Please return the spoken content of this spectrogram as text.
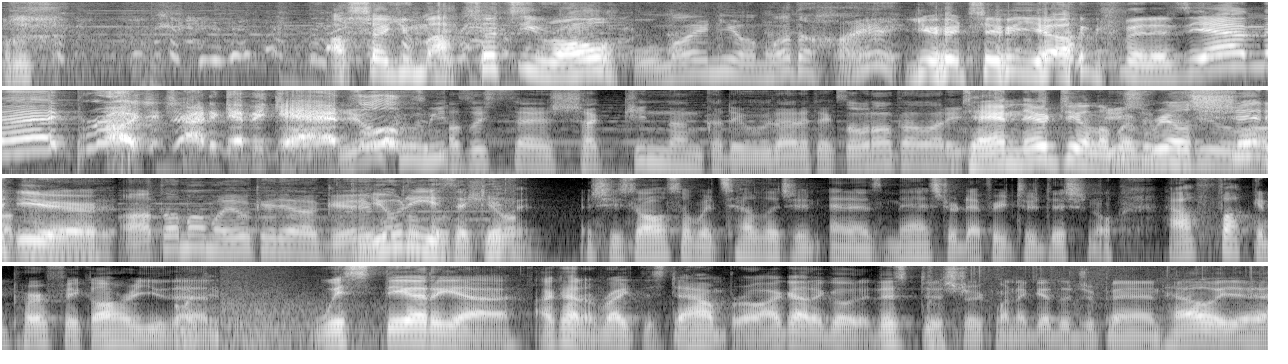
I'll show you my Tootsie Roll. You're too young for this. Yeah, man. Bro, you're trying to get me canceled. Damn, they're dealing with real shit here. Beauty is a given. And she's also intelligent and has mastered every traditional. How fucking perfect are you then? Wisteria. I gotta write this down, bro. I gotta go to this district when I get to Japan. Hell yeah.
